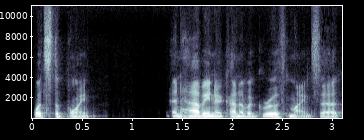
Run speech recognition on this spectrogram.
What's the point? And having a kind of a growth mindset.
